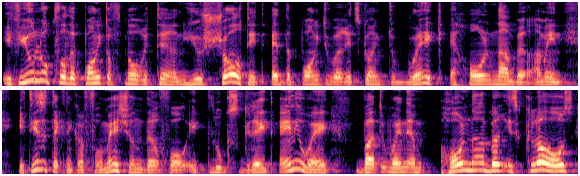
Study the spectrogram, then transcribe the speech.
if you look for the point of no return, you short it at the point where it's going to break a whole number. I mean, it is a technical formation, therefore it looks great anyway, but when a whole number is closed,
